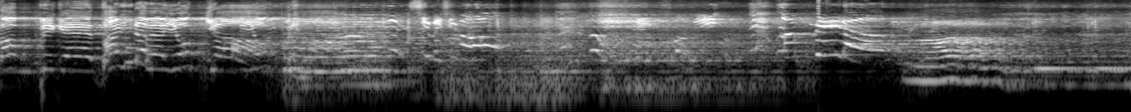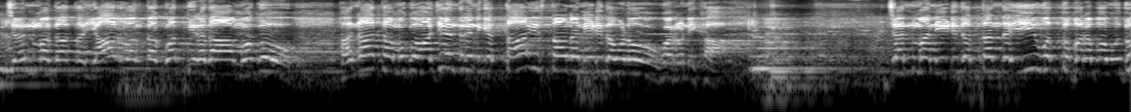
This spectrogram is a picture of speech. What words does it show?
ತಪ್ಪಿಗೆ ದಂಡವೇ ಯೋಗ್ಯ. ಜನ್ಮದಾತ ಯಾರು ಅಂತ ಗೊತ್ತಿರದ ಮಗು ಅನಾಥ ಮಗು ಅಜೇಂದ್ರನಿಗೆ ತಾಯಿ ಸ್ಥಾನ ನೀಡಿದವಳು ವರುಣಿಕಾ. ಜನ್ಮ ನೀಡಿದ ತಂದೆ ಇವತ್ತು ಬರಬಹುದು,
